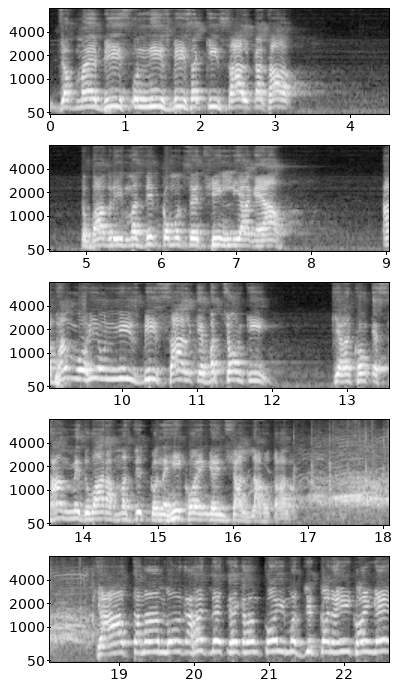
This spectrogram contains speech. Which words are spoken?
जब मैं 20, 19, 20, 21 साल का था तो बाबरी मस्जिद को मुझसे छीन लिया गया। अब हम वही 19, 20 साल के बच्चों की की आँखों के सामने दोबारा मस्जिद को नहीं खोएँगे इंशाअल्लाह ताला। क्या आप तमाम लोग अहद लेते हैं कि हम कोई मस्जिद को नहीं खोएँगे?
